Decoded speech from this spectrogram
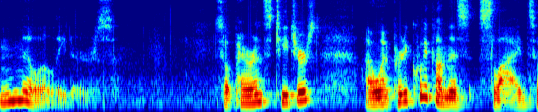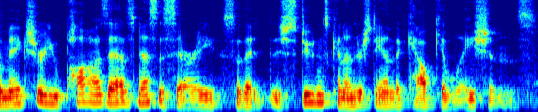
milliliters. So parents, teachers, I went pretty quick on this slide, so make sure you pause as necessary so that the students can understand the calculations.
